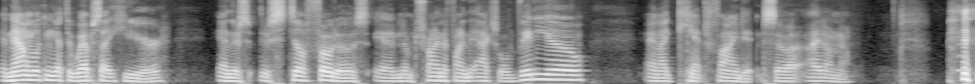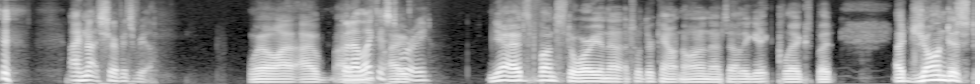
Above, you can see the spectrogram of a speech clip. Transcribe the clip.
and now I'm looking at the website here, and there's there's still photos, and I'm trying to find the actual video, and I can't find it, so I, I don't know. I'm not sure if it's real, Well, I, I but i I'm- like the story. yeah, it's a fun story, and that's what they're counting on, and that's how they get clicks. But a jaundiced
